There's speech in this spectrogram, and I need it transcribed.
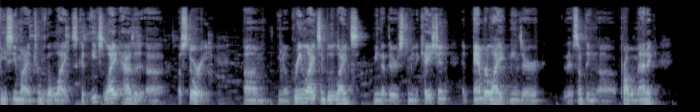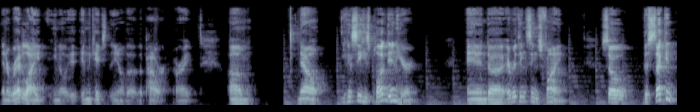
VCMI in terms of the lights, because each light has a, a, a story. Um, you know, green lights and blue lights mean that there's communication. An amber light means there there's something uh, problematic, and a red light, you know, it indicates you know the the power. All right. Um, now you can see he's plugged in here, and uh, everything seems fine. So the second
